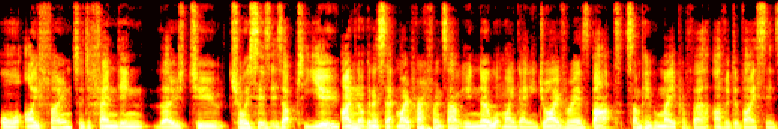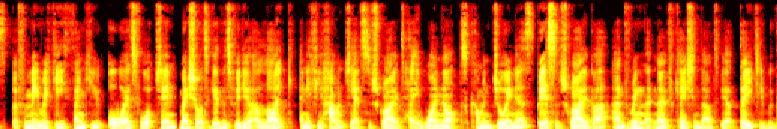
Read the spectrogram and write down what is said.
or iPhone. So defending those two choices is up to you. I'm not going to set my preference out. You know what my daily driver is, but some people may prefer other devices. But for me, Ricky, thank you always for watching. Make sure to give this video a like. And if you haven't yet subscribed, hey, why not? Come and join us. Be a subscriber and ring that notification bell to be updated with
